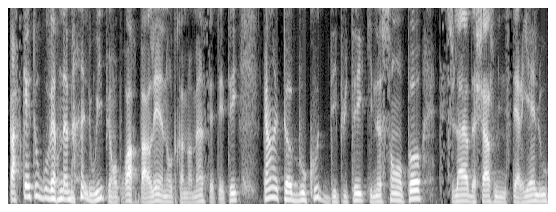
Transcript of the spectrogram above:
Parce qu'être au gouvernement, Louis, puis on pourra en reparler un autre moment cet été, quand tu as beaucoup de députés qui ne sont pas titulaires de charges ministérielles ou,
